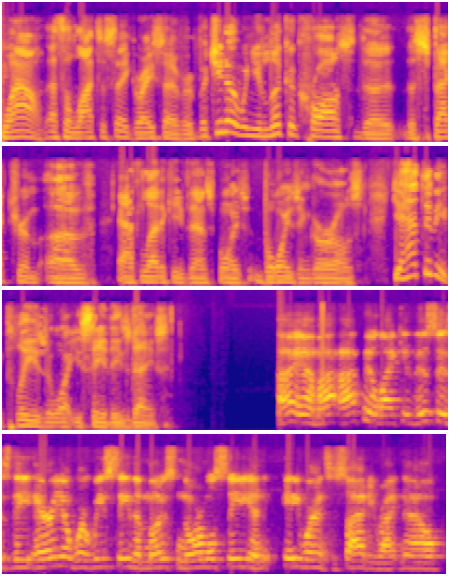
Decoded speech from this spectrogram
Wow, that's a lot to say grace over. But you know, when you look across the the spectrum of athletic events, boys boys and girls, you have to be pleased with what you see these days. I am. I, I feel like this is the area where we see the most normalcy and anywhere in society right now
